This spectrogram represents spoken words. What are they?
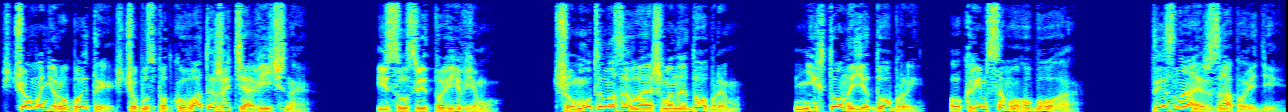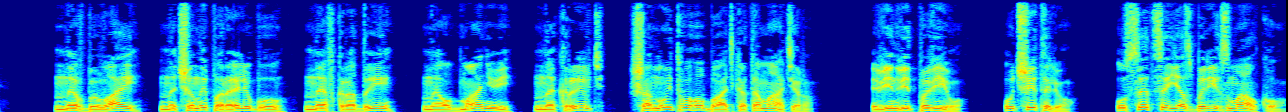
що мені робити, щоб успадкувати життя вічне? Ісус відповів йому Чому ти називаєш мене добрим? Ніхто не є добрий, окрім самого Бога. Ти знаєш заповіді не вбивай, не чини перелюбу, не вкради не обманюй, не кривдь, шануй твого батька та матір. Він відповів Учителю, усе це я зберіг з малку.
